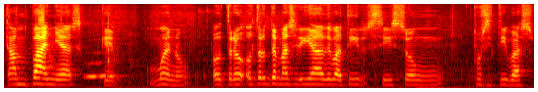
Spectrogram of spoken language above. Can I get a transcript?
campañas que, bueno, otro, otro tema sería debatir si son positivas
